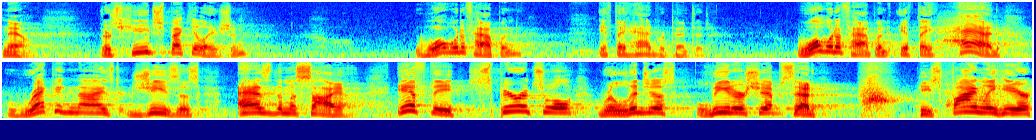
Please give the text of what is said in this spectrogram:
Now, there's huge speculation. What would have happened if they had repented? What would have happened if they had recognized Jesus as the Messiah? If the spiritual religious leadership said, He's finally here,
